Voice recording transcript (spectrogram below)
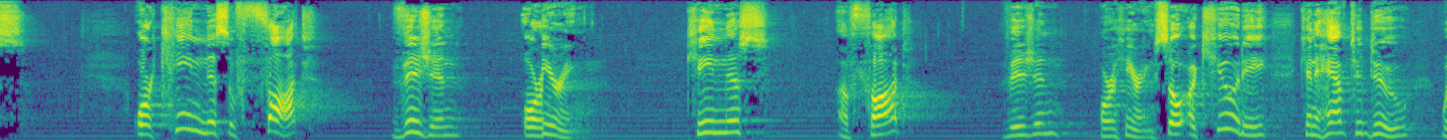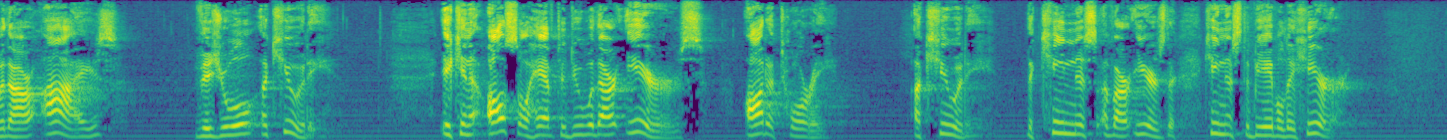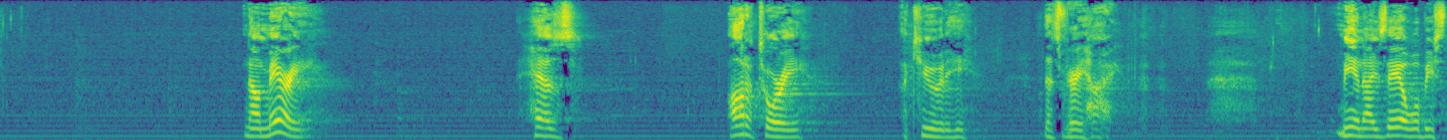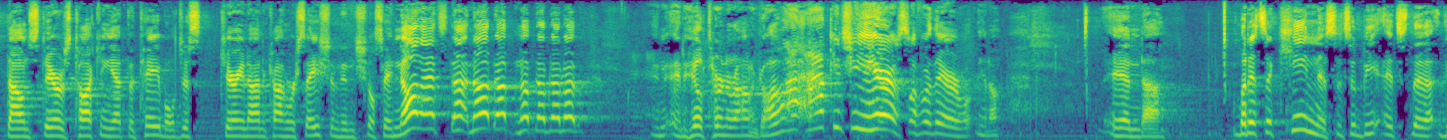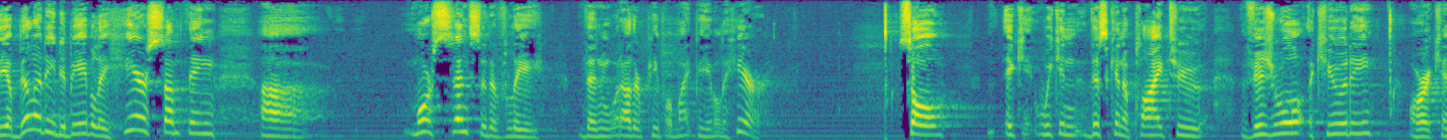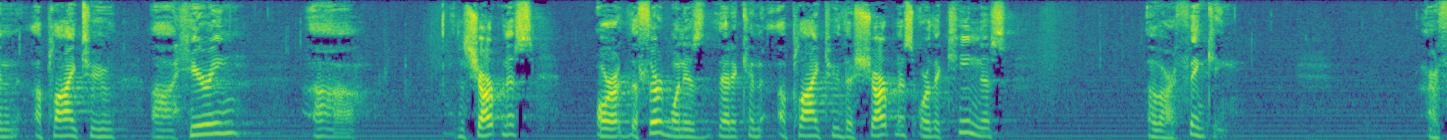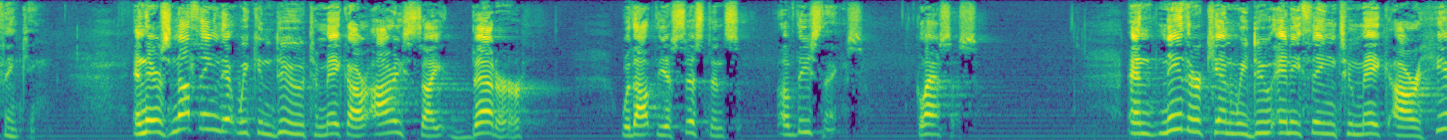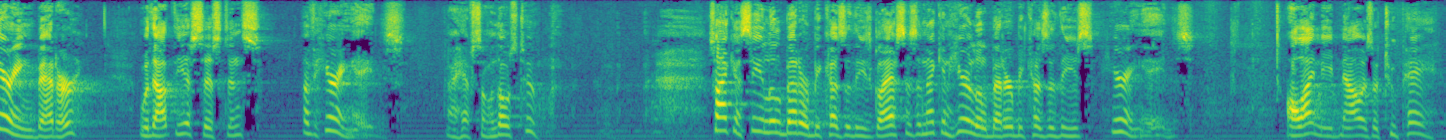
or keenness of thought, vision, or hearing. Keenness of thought, vision, or hearing. So, acuity can have to do with our eyes, visual acuity. It can also have to do with our ears, auditory acuity, the keenness of our ears, the keenness to be able to hear. Now, Mary has auditory acuity that's very high. Me and Isaiah will be downstairs talking at the table, just carrying on a conversation, and she'll say, No, that's not, no, no, no, no, no, no. And, and he'll turn around and go, How can she hear us over there? You know. And, uh, but it's a keenness, it's, a, it's the, the ability to be able to hear something uh, more sensitively than what other people might be able to hear. So, it, we can, this can apply to visual acuity or it can apply to uh, hearing, uh, the sharpness, or the third one is that it can apply to the sharpness or the keenness of our thinking. Our thinking. And there's nothing that we can do to make our eyesight better without the assistance of these things glasses. And neither can we do anything to make our hearing better without the assistance of hearing aids. I have some of those too. So I can see a little better because of these glasses, and I can hear a little better because of these hearing aids. All I need now is a toupee.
